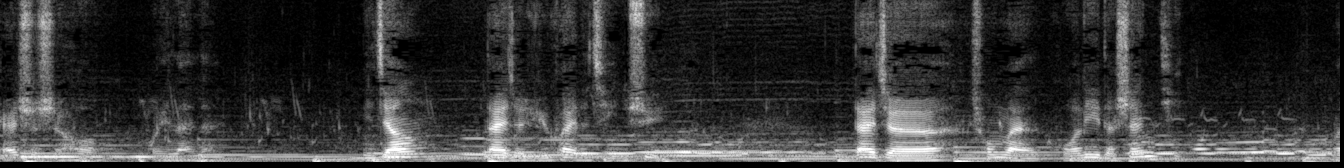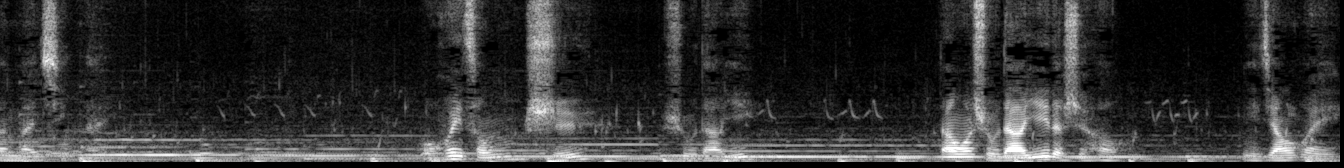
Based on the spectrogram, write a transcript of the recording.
该是时候回来了。你将带着愉快的情绪，带着充满活力的身体，慢慢醒来。我会从十数到一。当我数到一的时候，你将会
